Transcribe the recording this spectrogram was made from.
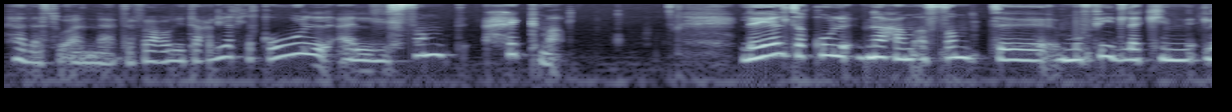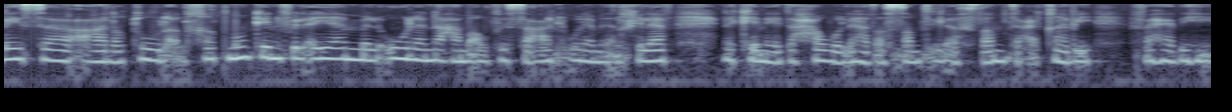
هذا سؤالنا التفاعلي تعليق يقول الصمت حكمة. ليال تقول نعم الصمت مفيد لكن ليس على طول الخط. ممكن في الأيام الأولى نعم أو في الساعات الأولى من الخلاف لكن يتحول هذا الصمت إلى صمت عقابي فهذه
